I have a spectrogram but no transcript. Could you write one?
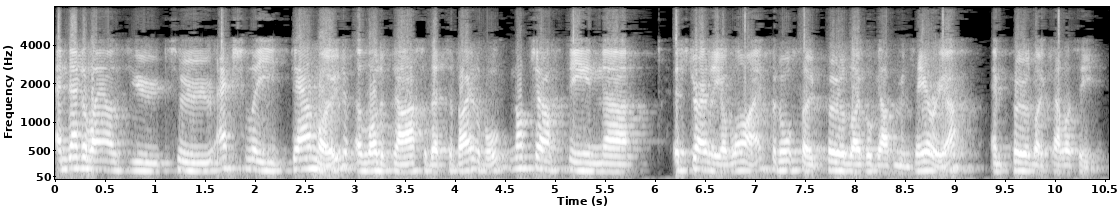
and that allows you to actually download a lot of data that's available, not just in uh, Australia-wide, but also per local government area and per locality.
